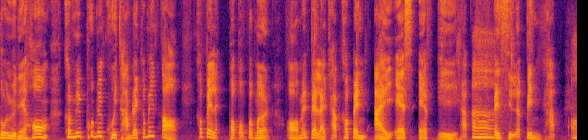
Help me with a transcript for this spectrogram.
ตัวอยู่ในห้องเขาไม่พูดไม่คุยถามอะไรก็ไม่ตอบเขาเป็นอะไรพอผมประเมินอ๋อไม่เป็นไรครับเขาเป็น ISFP ครับอ่าเป็นศิลปินครับอ๋อ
